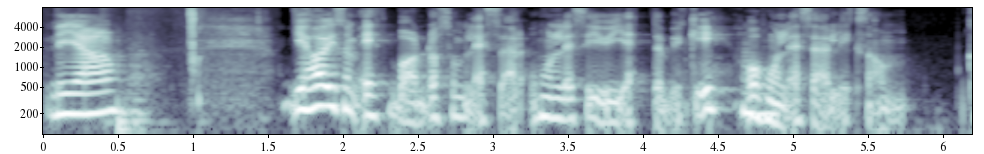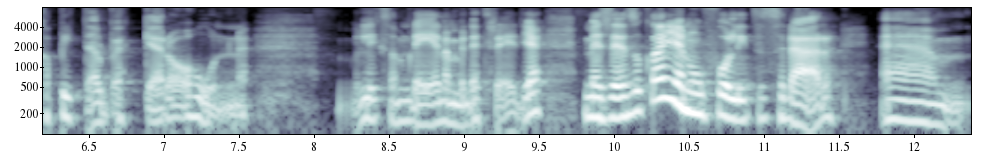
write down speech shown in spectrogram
Ja. Jag har ju som ett barn då som läser, hon läser ju jättemycket mm. och hon läser liksom kapitelböcker och hon liksom det ena med det tredje. Men sen så kan jag nog få lite sådär um,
